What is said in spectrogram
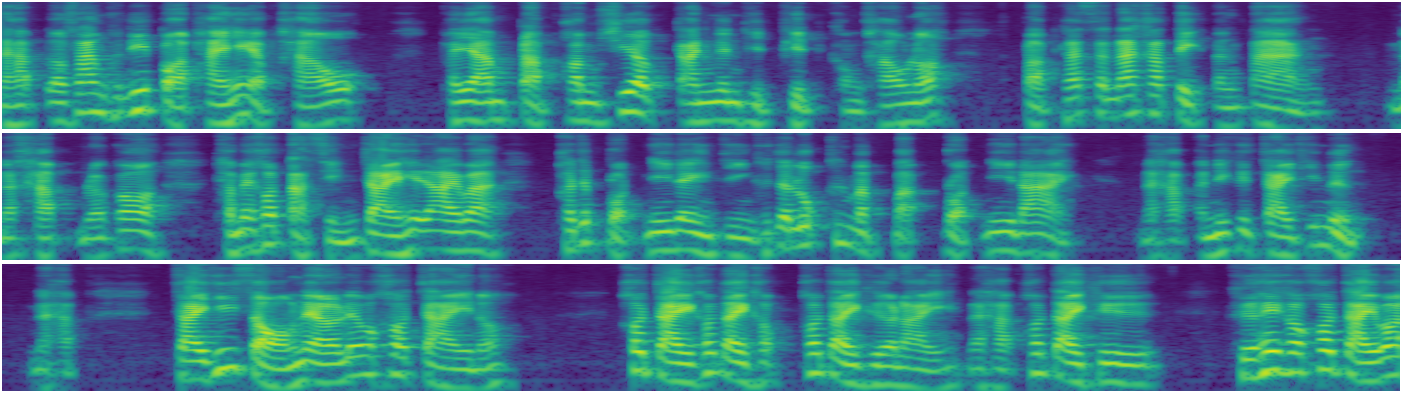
นะครับ เราสร้างพื้นที่ปลอดภัยให้กับเขาพยายามปรับความเชื่อการเงินผิดๆของเขาเนาะปรับทัศนคติต่างๆนะครับ แล้วก็ทำให้เขาตัดสินใจให้ได้ว่าเขาจะปลดหนี้ได้จริงๆเขาจะลุกขึ้นมาปรับปลดหนี้ได้นะครับ อันนี้คือใจที่หนึ่งนะครับ ใจที่สองเนี่ยเราเรียกว่าเข้าใจเนาะ เข้าใจเข้าใจเข้าใจคืออะไรนะครับ เข้าใจคือ คือให้เขาเข้าใจว่า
